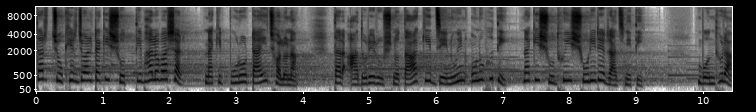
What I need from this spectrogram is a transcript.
তার চোখের জলটা কি সত্যি ভালোবাসার নাকি পুরোটাই ছলনা? তার আদরের উষ্ণতা কি জেনুইন অনুভূতি, নাকি শুধুই শরীরের রাজনীতি? বন্ধুরা,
